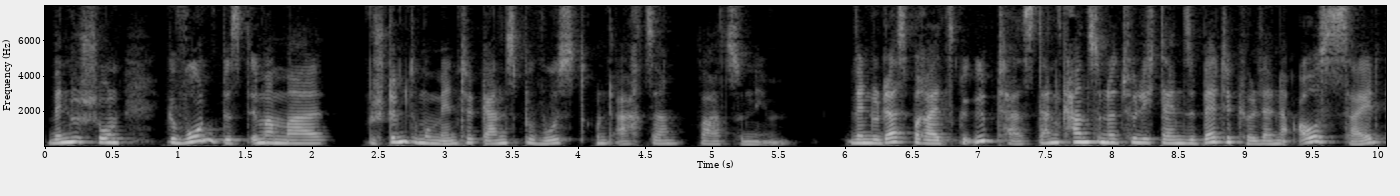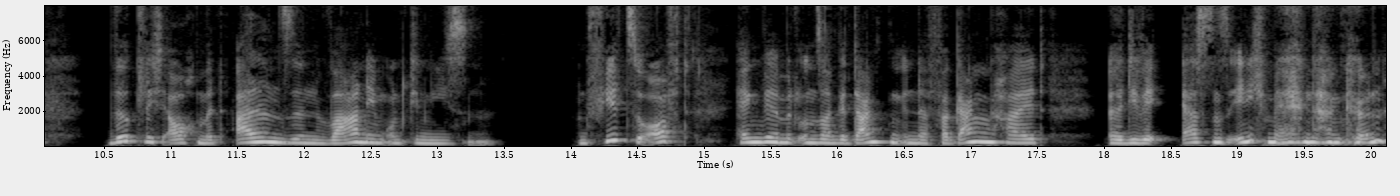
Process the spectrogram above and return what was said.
Wenn du schon gewohnt bist, immer mal bestimmte Momente ganz bewusst und achtsam wahrzunehmen. Wenn du das bereits geübt hast, dann kannst du natürlich dein Sabbatical, deine Auszeit, wirklich auch mit allen Sinnen wahrnehmen und genießen. Und viel zu oft hängen wir mit unseren Gedanken in der Vergangenheit, äh, die wir erstens eh nicht mehr ändern können,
